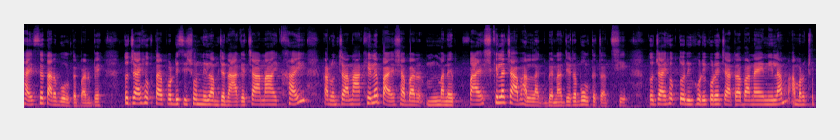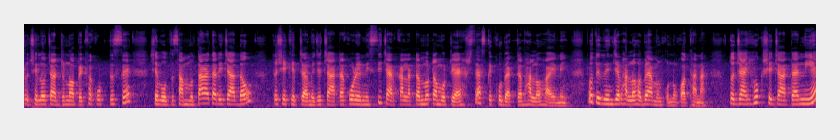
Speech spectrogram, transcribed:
খাইছে তারা বলতে পারবে। তো যাই হোক, তারপর ডিসিশন নিলাম যে না, আগে চা না খাই, কারণ চা না খেলে পায়েস আবার মানে পায়েস খেলে চা ভালো লাগবে না, যেটা বলতে চাচ্ছি। তো যাই হোক তড়ি ঘড়ি করে চাটা বানায় নিলাম। আমার ছোটো ছেলেও চার জন্য অপেক্ষা করতেছে। সে বলতেছে, আম্মু, তাড়াতাড়ি চা দাও। তো সেক্ষেত্রে আমি যে চাটা করে নিচ্ছি চার কালারটা মোটামুটি আসছে। আজকে খুব একটা ভালো হয়নি। প্রতিদিন যে ভালো হবে এমন কোনো কথা না। তো যাই হোক, সে চাটা নিয়ে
